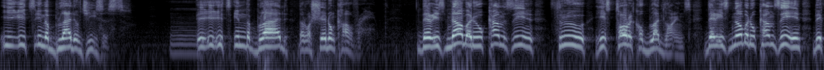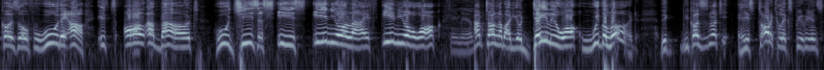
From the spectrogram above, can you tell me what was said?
It's in the blood of Jesus. I- It's in the blood that was shed on Calvary. There is nobody who comes in through historical bloodlines. There is nobody who comes in because of who they are. It's all about who Jesus is in your life, in your walk. Amen. I'm talking about your daily walk with the Lord. Be- Because it's not a historical experience,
